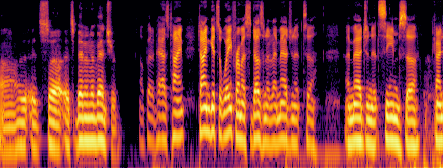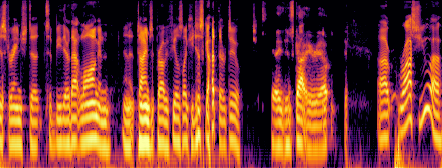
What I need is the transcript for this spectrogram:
uh, it's it's been an adventure. I'll bet it has. Time time gets away from us, doesn't it? I imagine it. I imagine it seems kind of strange to to be there that long and and at times it probably feels like you just got there too. Yeah, you just got here. Yep. Uh, Ross, you uh,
